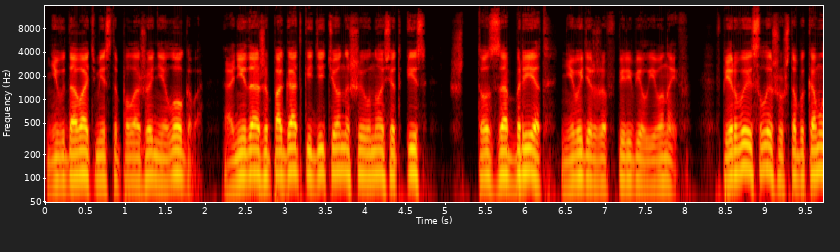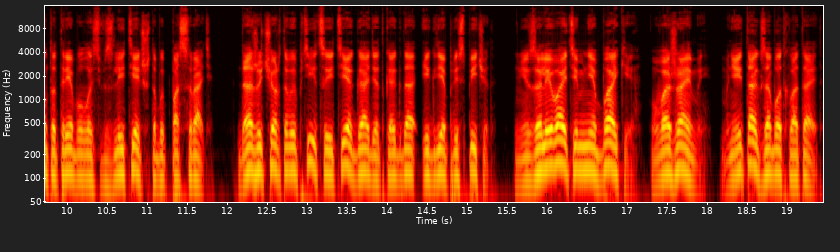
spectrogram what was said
не выдавать местоположение логова. Они даже погадки детенышей уносят из... «Что за бред?» — не выдержав, перебил его Нейв. «Впервые слышу, чтобы кому-то требовалось взлететь, чтобы посрать. Даже чертовы птицы и те гадят, когда и где приспичат. Не заливайте мне баки, уважаемый, мне и так забот хватает.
